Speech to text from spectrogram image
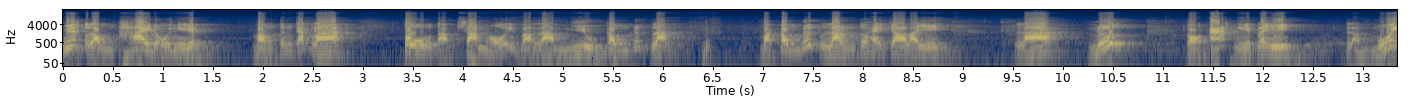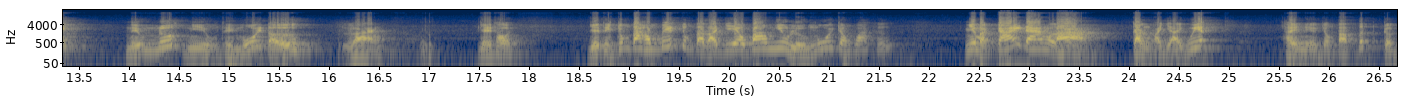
quyết lòng thay đổi nghiệp bằng tính cách là tu tập sám hối và làm nhiều công đức lành và công đức lành tôi hay cho là gì? Là nước. Còn ác nghiệp là gì? Là muối. Nếu nước nhiều thì muối tự loãng. Vậy thôi. Vậy thì chúng ta không biết chúng ta đã gieo bao nhiêu lượng muối trong quá khứ. Nhưng mà cái đang là cần phải giải quyết. Thì nếu chúng ta tích cực,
